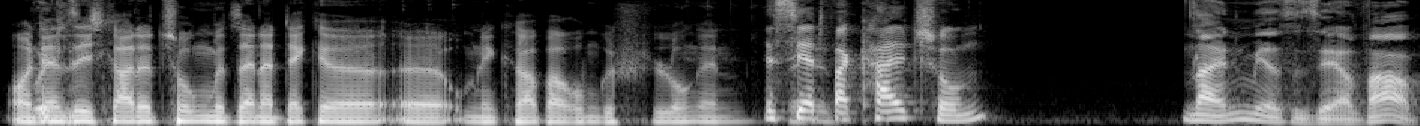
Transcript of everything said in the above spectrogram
Und dann Wirklich. sehe ich gerade Chung mit seiner Decke äh, um den Körper rumgeschlungen. Ist sie etwa kalt schon? Nein, mir ist es sehr warm.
